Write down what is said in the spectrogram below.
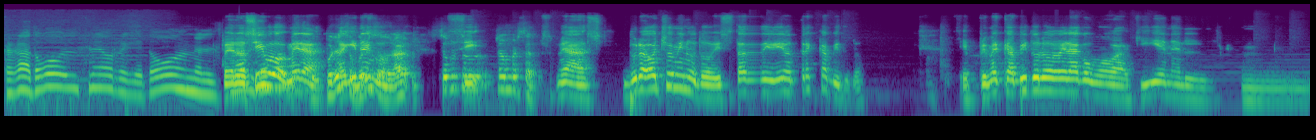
cagar todo el género reggaetón, el. Pero sí, vos, mira, Por eso, aquí por tengo. eso, ah, súper Sí. transversal. Mira, dura 8 minutos y está dividido en tres capítulos. El primer capítulo era como aquí en el. mm,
